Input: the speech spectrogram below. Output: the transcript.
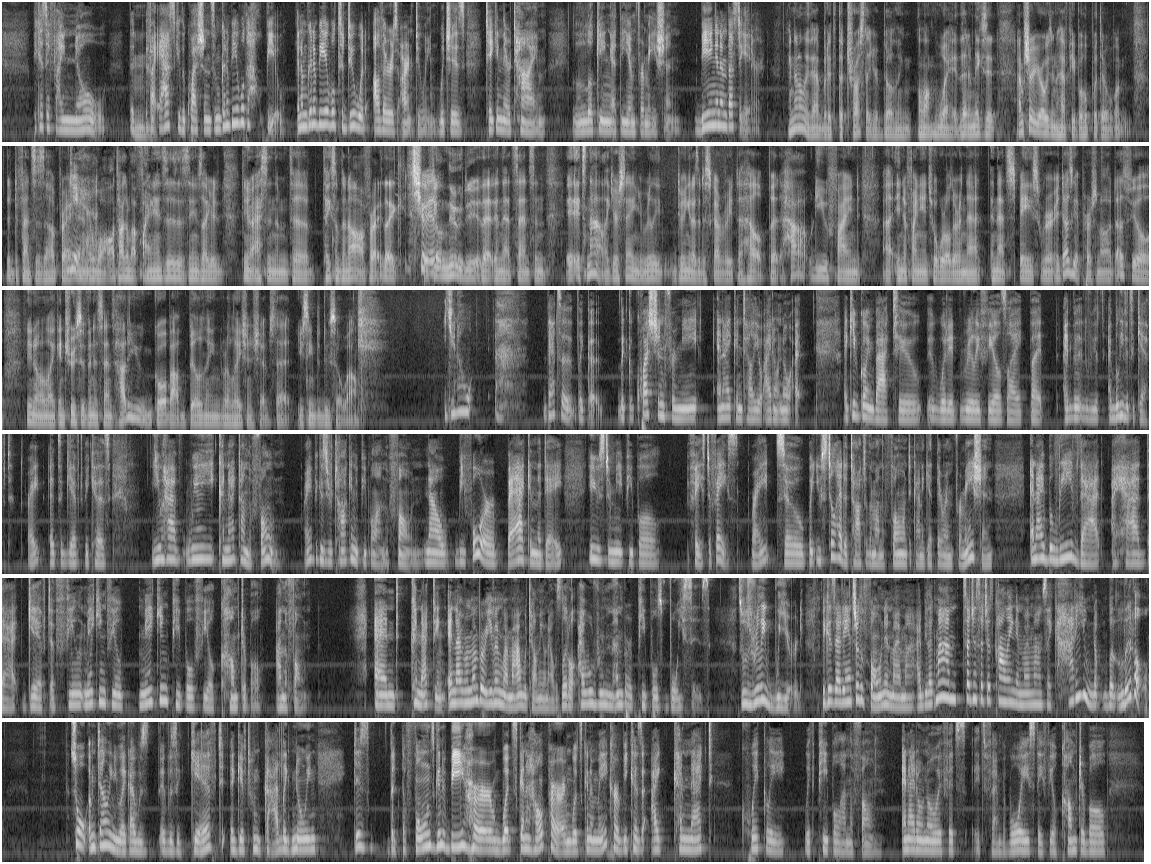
because if i know that if I ask you the questions, I'm going to be able to help you. And I'm going to be able to do what others aren't doing, which is taking their time, looking at the information, being an investigator. And not only that, but it's the trust that you're building along the way that it makes it. I'm sure you're always going to have people who put their their defenses up, right, Yeah. and their wall, talking about finances. It seems like you're, you know, asking them to take something off, right? Like True. they feel new to that in that sense, and it, it's not like you're saying you're really doing it as a discovery to help. But how do you find uh, in a financial world or in that in that space where it does get personal, it does feel, you know, like intrusive in a sense? How do you go about building relationships that you seem to do so well? You know, that's a like a like a question for me, and I can tell you I don't know. I, I keep going back to what it really feels like, but I believe I believe it's a gift, right? It's a gift because you have we connect on the phone, right? Because you're talking to people on the phone. Now, before back in the day, you used to meet people face to face, right? So, but you still had to talk to them on the phone to kind of get their information. And I believe that I had that gift of feel, making feel making people feel comfortable on the phone and connecting. And I remember even my mom would tell me when I was little, I would remember people's voices. So it was really weird because I'd answer the phone and my mom, I'd be like, Mom, such and such is calling. And my mom's like, How do you know? But little. So I'm telling you, like, I was, it was a gift, a gift from God, like knowing this, like, the phone's gonna be her, what's gonna help her and what's gonna make her because I connect quickly with people on the phone. And I don't know if it's, it's from the voice, they feel comfortable.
